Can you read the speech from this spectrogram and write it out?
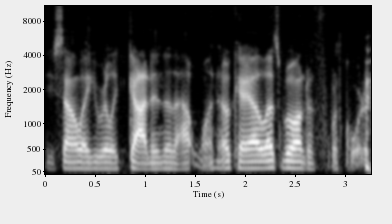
You sound like you really got into that one. Okay, uh, let's move on to the fourth quarter.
